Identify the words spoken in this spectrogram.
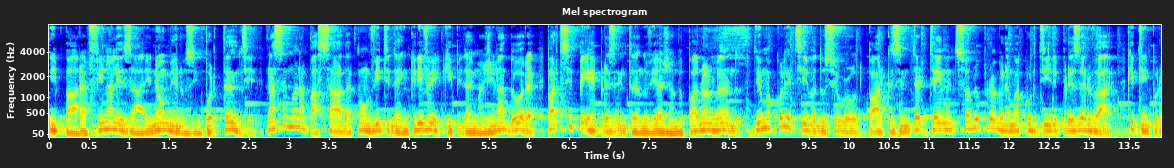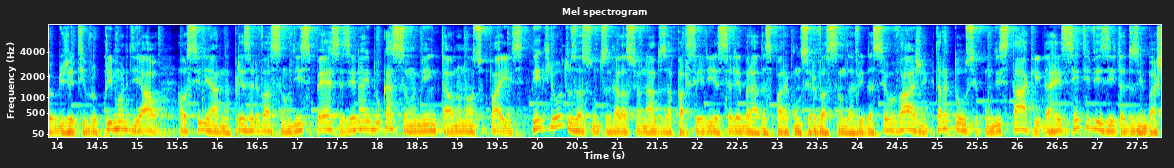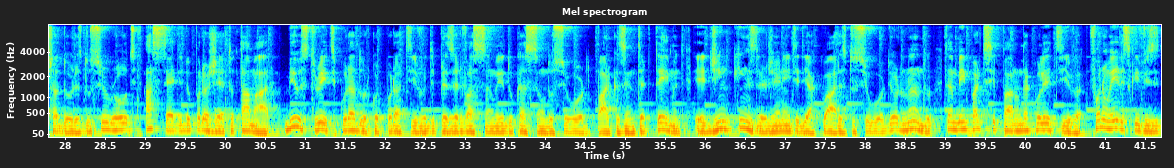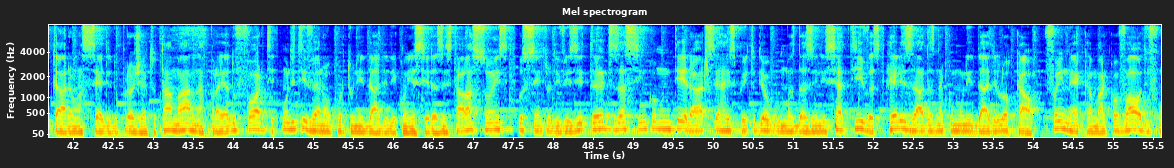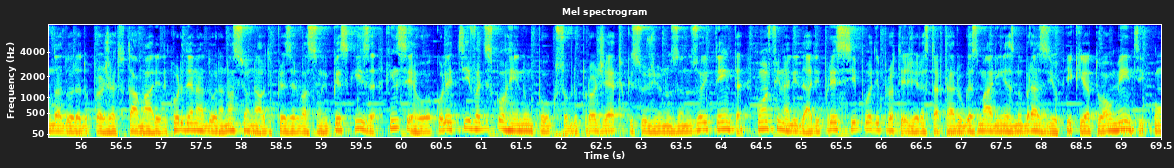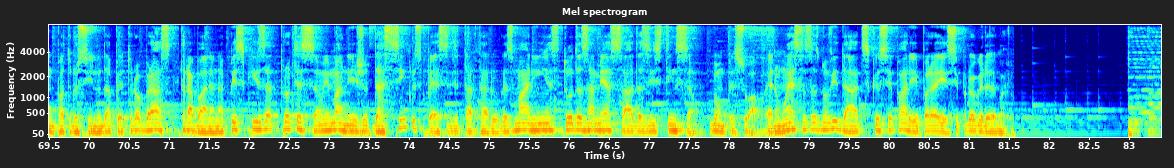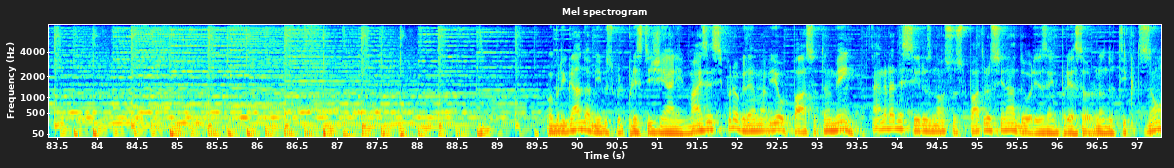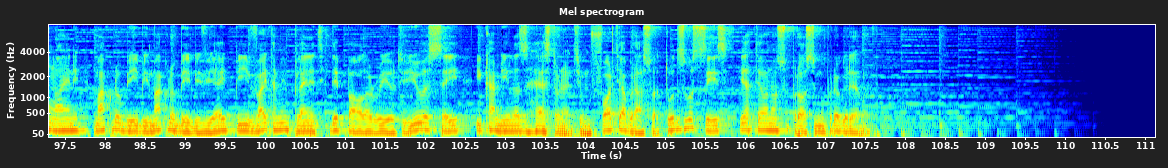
E para finalizar e não menos importante, na semana passada, a convite da incrível equipe da Imaginadora, participei representando Viajando para Orlando de uma coletiva do SeaWorld Parks Entertainment sobre o programa Curtir e Preservar, que tem por objetivo primordial auxiliar na preservação de espécies e na educação ambiental no nosso país. Dentre outros assuntos relacionados a parcerias celebradas para a conservação da vida selvagem, tratou-se com destaque da recente visita dos embaixadores do SeaWorld à sede do projeto projeto Tamar. Bill Street, curador corporativo de preservação e educação do SeaWorld Parks Entertainment, e Jim Kinsler, gerente de aquários do SeaWorld Orlando, também participaram da coletiva. Foram eles que visitaram a sede do projeto Tamar, na Praia do Forte, onde tiveram a oportunidade de conhecer as instalações, o centro de visitantes, assim como inteirar-se a respeito de algumas das iniciativas realizadas na comunidade local. Foi Neca Marcovaldi, fundadora do projeto Tamar e coordenadora nacional de preservação e pesquisa, que encerrou a coletiva discorrendo um pouco sobre o projeto que surgiu nos anos 80 com a finalidade precípua de proteger as tartarugas marinhas no Brasil e que atualmente, com o patrocínio da Petrobras, trabalha na pesquisa, proteção e manejo das cinco espécies de tartarugas marinhas, todas ameaçadas de extinção. Bom, pessoal, eram essas as novidades que eu separei para esse programa. Obrigado, amigos, por prestigiarem mais esse programa e eu passo também a agradecer os nossos patrocinadores, a empresa Orlando Tickets Online, Macrobaby, Macrobaby VIP, Vitamin Planet, The Paula Realty USA e Camilas Restaurant. Um forte abraço a todos vocês e até o nosso próximo programa.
